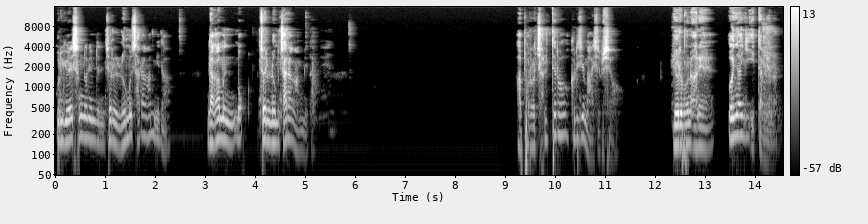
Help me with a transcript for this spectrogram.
우리 교회 성도님들은 저를 너무 사랑합니다. 나가면 뭐 저를 너무 자랑합니다. 앞으로 절대로 그러지 마십시오. 여러분 안에 언약이 있다면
